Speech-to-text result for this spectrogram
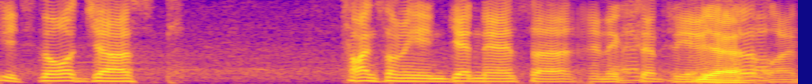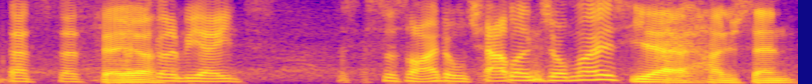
it's not just type something and get an answer, and accept the answer. Yeah. Like that's that's, Yeah, that's yeah. going to be a societal challenge almost. Yeah, hundred percent.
